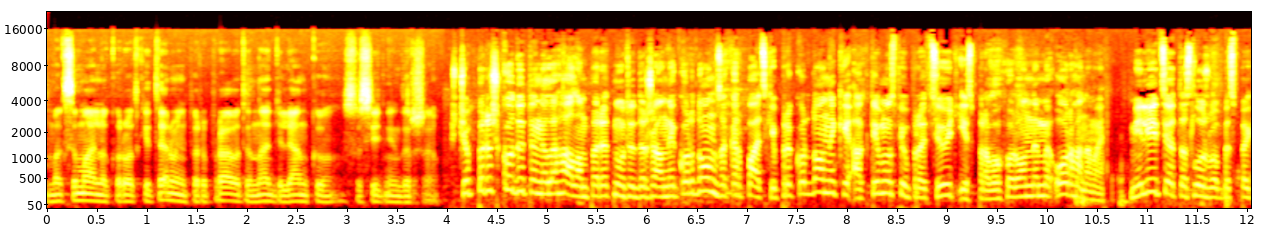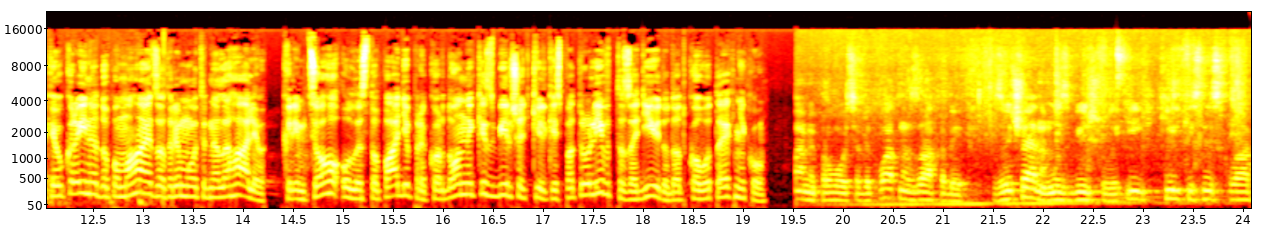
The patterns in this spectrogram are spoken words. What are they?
максимально короткий термін переправити на ділянку сусідніх держав. Щоб перешкодити нелегалам перетнути державний кордон, закарпатські прикордонники активно співпрацюють із правоохоронними органами. Міліція та служба безпеки України допомагають затримувати нелегалів. Крім цього, у листопаді прикордонники збільшать кількість патрулів та задіють додаткову техніку. Нами проводяться адекватні заходи. Звичайно, ми збільшили і кількісний склад,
